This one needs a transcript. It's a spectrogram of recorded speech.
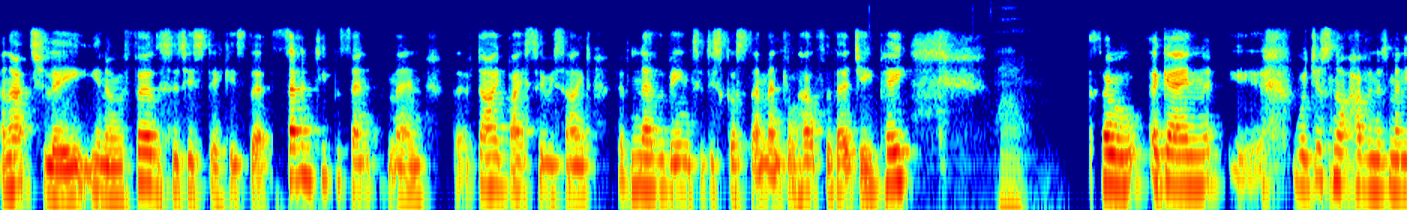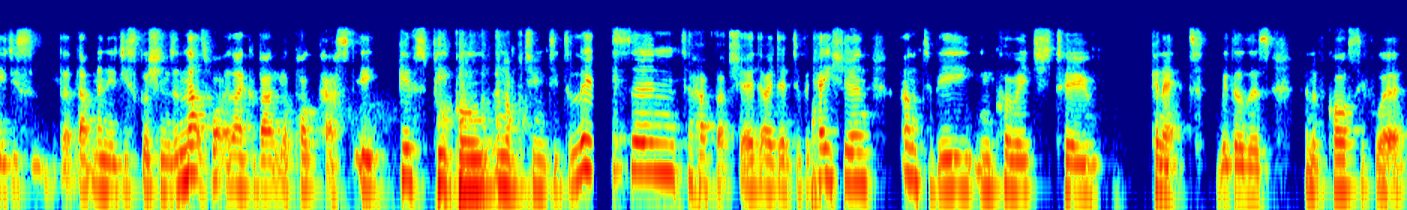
And actually, you know, a further statistic is that 70% of men that have died by suicide have never been to discuss their mental health with their GP. Wow. So again we're just not having as many dis- that, that many discussions and that's what i like about your podcast. It gives people an opportunity to listen to have that shared identification and to be encouraged to connect with others. And of course if we're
